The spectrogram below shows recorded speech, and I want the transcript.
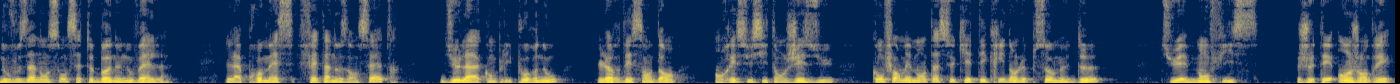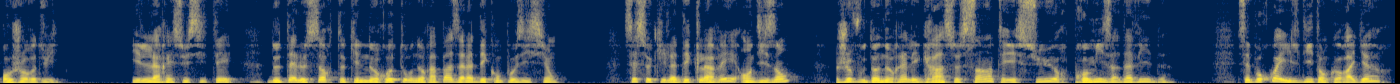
nous vous annonçons cette bonne nouvelle. La promesse faite à nos ancêtres, Dieu l'a accomplie pour nous, leurs descendants, en ressuscitant Jésus, conformément à ce qui est écrit dans le psaume 2, Tu es mon fils, je t'ai engendré aujourd'hui. Il l'a ressuscité, de telle sorte qu'il ne retournera pas à la décomposition. C'est ce qu'il a déclaré en disant, Je vous donnerai les grâces saintes et sûres promises à David. C'est pourquoi il dit encore ailleurs,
